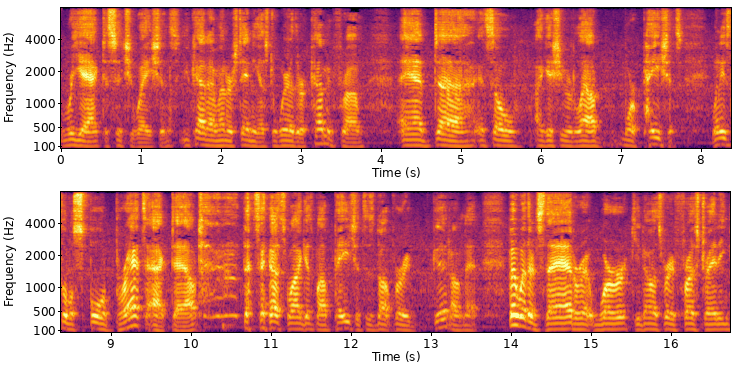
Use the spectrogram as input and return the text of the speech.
react to situations, you kind of have understanding as to where they're coming from and uh, and so I guess you're allowed more patience. When these little spoiled brats act out, that's that's why I guess my patience is not very good on that. But whether it's that or at work, you know, it's very frustrating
